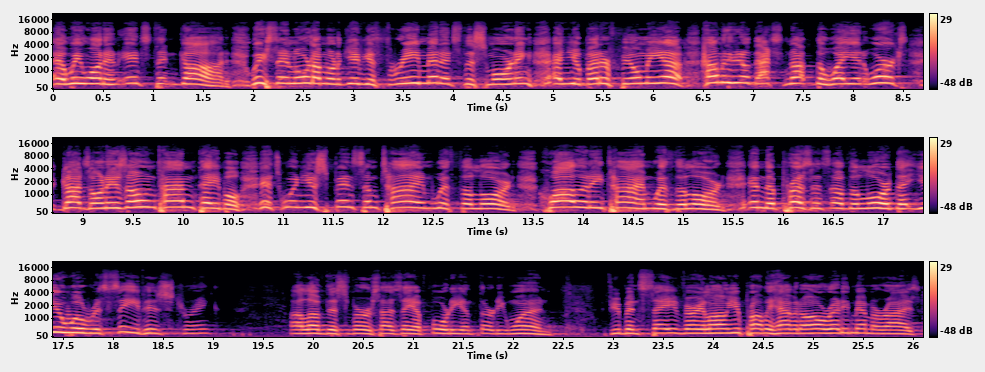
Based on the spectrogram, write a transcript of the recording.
and we want an instant God? We say, Lord, I'm going to give you three minutes this morning and you better fill me up. How many of you know that's not the way it works? God's on his own timetable. It's when you spend some time with the Lord, quality time with the Lord, in the presence presence of the Lord that you will receive his strength. I love this verse, Isaiah 40 and 31. If you've been saved very long, you probably have it already memorized.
